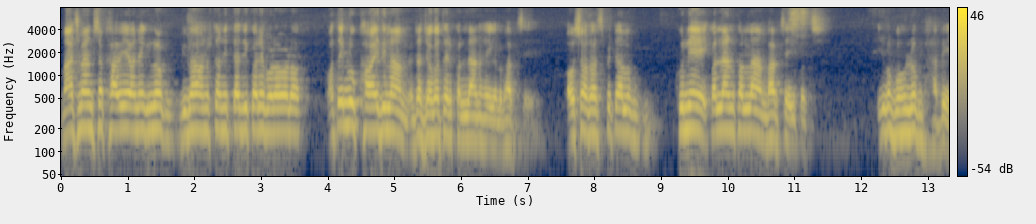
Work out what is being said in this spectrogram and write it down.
মাছ, মাংস খাওয়িয়ে অনেক লোক, বিবাহ অনুষ্ঠান ইত্যাদি করে বড় বড় অত লোক খাওয়াই দিলাম, এটা জগতের কল্যাণ হয়ে গেল ভাবছে। ঔষধ, হসপিটাল খুলে কল্যাণ করলাম ভাবছে, এই করছে। এরকম বহু লোক ভাবে,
